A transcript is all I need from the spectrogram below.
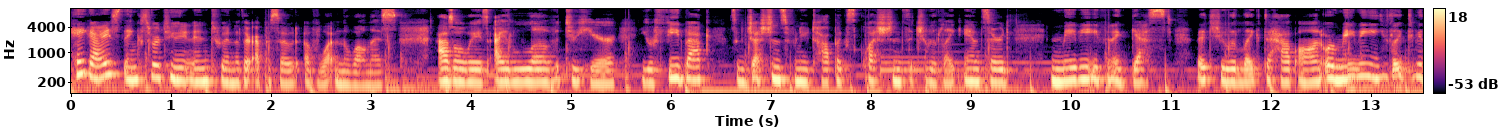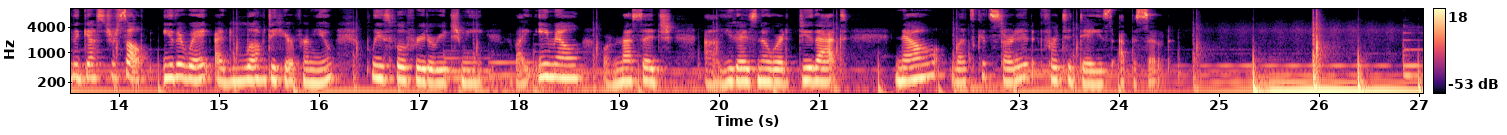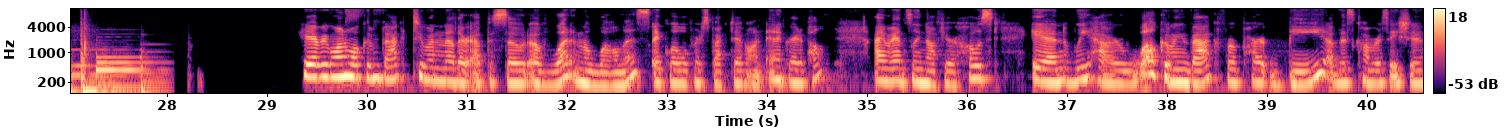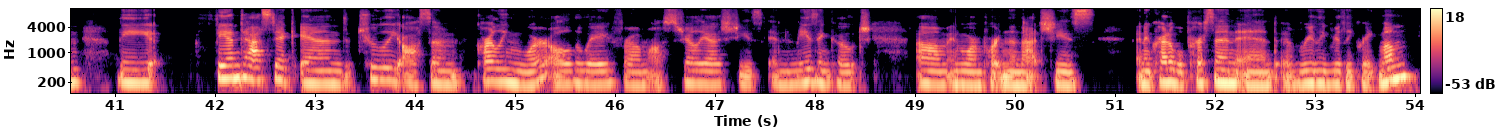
Hey guys, thanks for tuning in to another episode of What in the Wellness. As always, I love to hear your feedback, suggestions for new topics, questions that you would like answered, maybe even a guest that you would like to have on, or maybe you'd like to be the guest yourself. Either way, I'd love to hear from you. Please feel free to reach me by email or message. Uh, you guys know where to do that. Now, let's get started for today's episode. Hey everyone, welcome back to another episode of What in the Wellness, a global perspective on integrative health. I'm Ansley Knopf, your host, and we are welcoming back for part B of this conversation the fantastic and truly awesome Carlene Moore, all the way from Australia. She's an amazing coach, um, and more important than that, she's an incredible person and a really, really great mom.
